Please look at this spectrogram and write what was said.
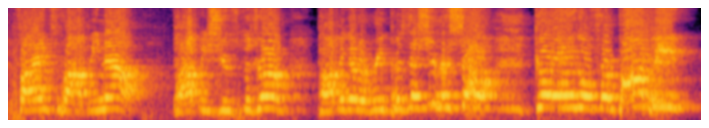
Finds Poppy now. Poppy shoots the drone. Poppy gonna reposition herself. Good angle from Poppy.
